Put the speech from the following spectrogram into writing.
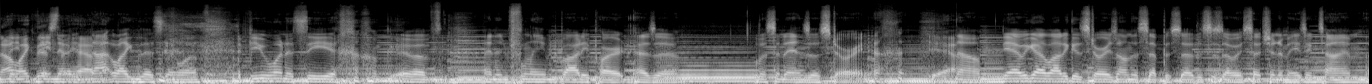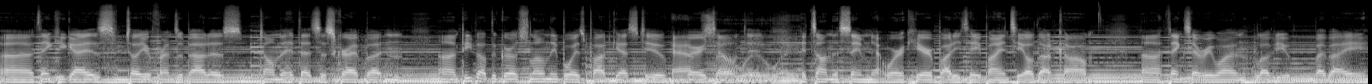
Not like this. They, know- haven't. Not like this. They will. if you want to see an inflamed body part as a listen to Enzo's story. Yeah. No. Yeah, we got a lot of good stories on this episode. This is always such an amazing time. Uh, thank you guys. Tell your friends about us. Tell them to hit that subscribe button. Uh, peep out the Gross Lonely Boys podcast too. Very talented. Absolutely. It's on the same network here, bodytapeintl.com. Uh, thanks everyone. Love you. Bye bye.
